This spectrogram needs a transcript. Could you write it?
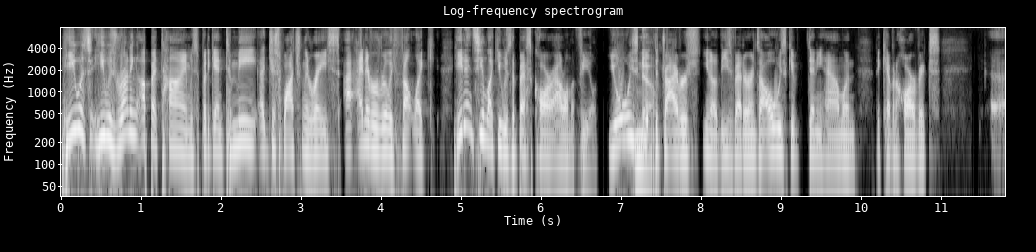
he was he was running up at times, but again, to me, uh, just watching the race, I, I never really felt like he didn't seem like he was the best car out on the field. You always no. give the drivers, you know, these veterans. I always give Denny Hamlin, the Kevin Harvicks. Uh,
